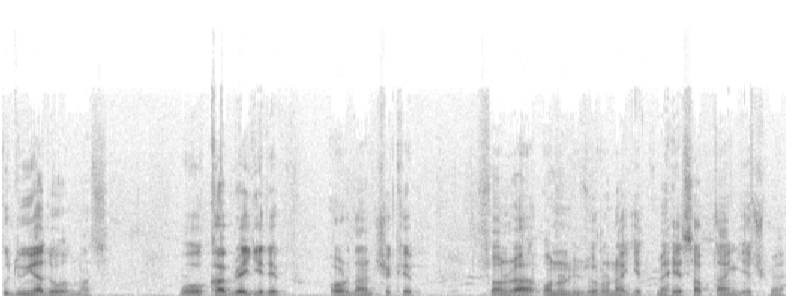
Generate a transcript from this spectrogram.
bu dünyada olmaz. O kabre girip oradan çıkıp sonra onun huzuruna gitme, hesaptan geçme,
